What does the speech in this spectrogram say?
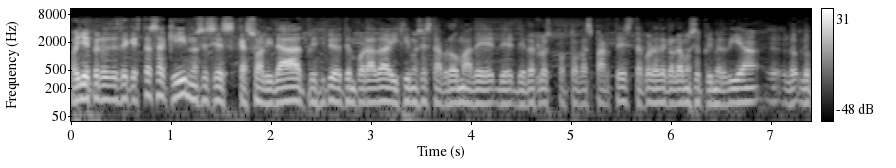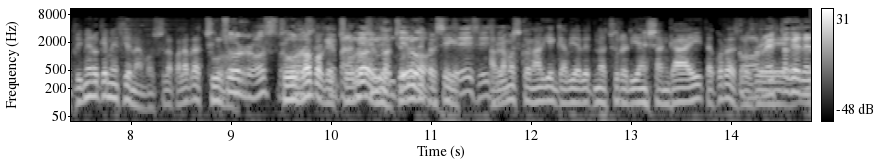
Oye, pero desde que estás aquí, no sé si es casualidad, al principio de temporada hicimos esta broma de, de- de verlos por todas partes. ¿Te acuerdas de que hablamos el primer día? Eh, lo, lo primero que mencionamos, la palabra churro. Churros, Churro, porque churro, es un el churro te persigue. Sí, sí, sí. Hablamos con alguien que había abierto una churrería en Shanghái, ¿te acuerdas? Los de- Correcto, que, le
